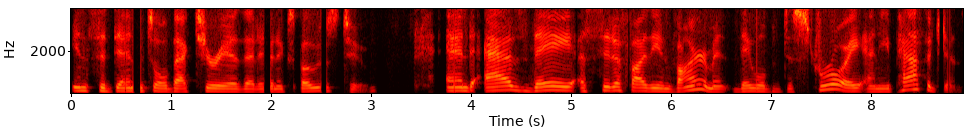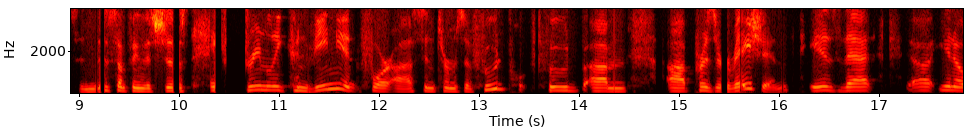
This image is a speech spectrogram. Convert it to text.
incidental bacteria that have been exposed to. And as they acidify the environment, they will destroy any pathogens. And this is something that's just extremely convenient for us in terms of food food um, uh, preservation. Is that uh, you know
